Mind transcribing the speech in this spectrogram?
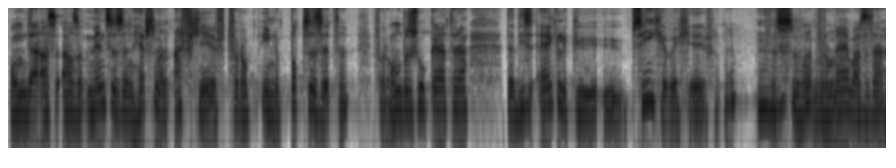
Omdat als, als mensen zijn hersenen afgeeft voor op, in een pot te zetten, voor onderzoek uiteraard, dat is eigenlijk uw, uw psyche weggeven. Hè? Mm -hmm. Dus voor mij was dat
